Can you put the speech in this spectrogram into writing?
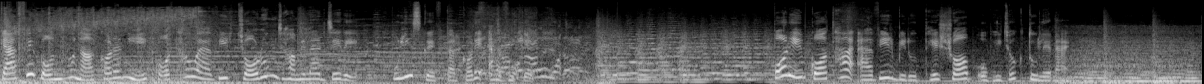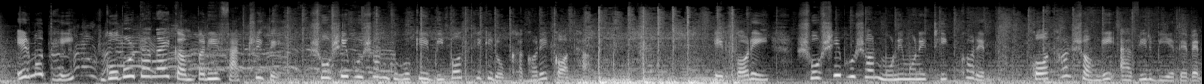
ক্যাফে বন্ধ না করা নিয়ে কথা ও অ্যাভির চরম ঝামেলার জেরে পুলিশ গ্রেফতার করে অ্যাভিকে। পরে কথা অ্যাভির বিরুদ্ধে সব অভিযোগ তুলে নেয়। এর মধ্যেই গোবরডাঙ্গায় কোম্পানির ফ্যাক্টরিতে শশীভূষণ গুহকে বিপদ থেকে রক্ষা করে কথা। এরপরেই শশীভূষণ মনে মনে ঠিক করেন কথার সঙ্গেই অ্যাভির বিয়ে দেবেন।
